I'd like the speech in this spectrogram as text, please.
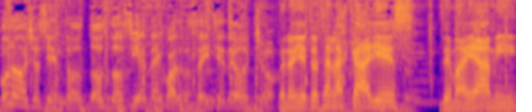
1-800-227-4678. Bueno, Yeto está en las calles de Miami.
